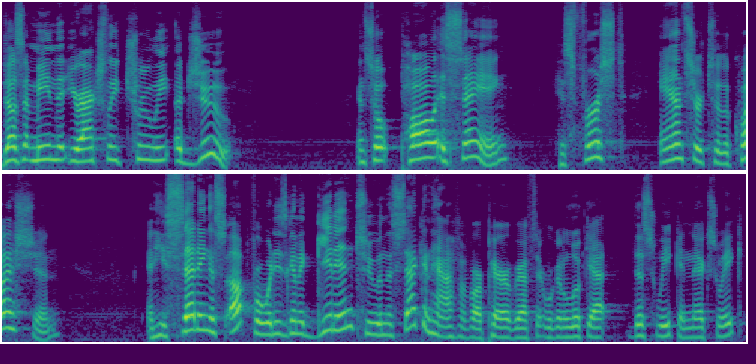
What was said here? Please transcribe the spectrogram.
doesn't mean that you're actually truly a Jew. And so Paul is saying his first answer to the question, and he's setting us up for what he's going to get into in the second half of our paragraph that we're going to look at this week and next week,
